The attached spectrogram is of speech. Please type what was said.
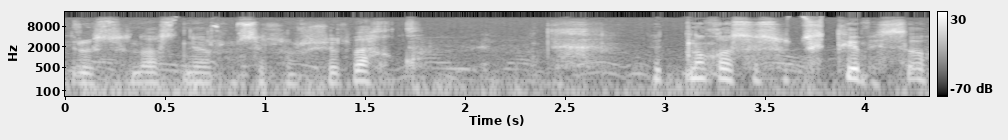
Ерөөс ноосны урамшуул урамшуул байхгүй. Эднээс сүтгэдэг байсан.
